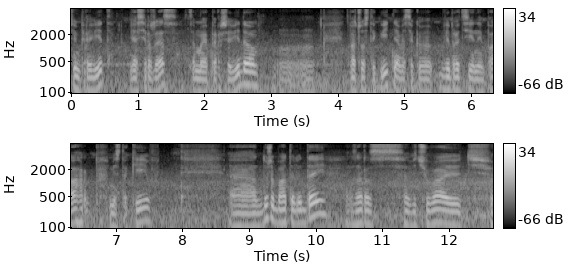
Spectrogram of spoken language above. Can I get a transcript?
Всім привіт! Я Сержес. Це моє перше відео. 26 квітня, високовібраційний пагорб, місто Київ. Е, Дуже багато людей зараз відчувають е,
